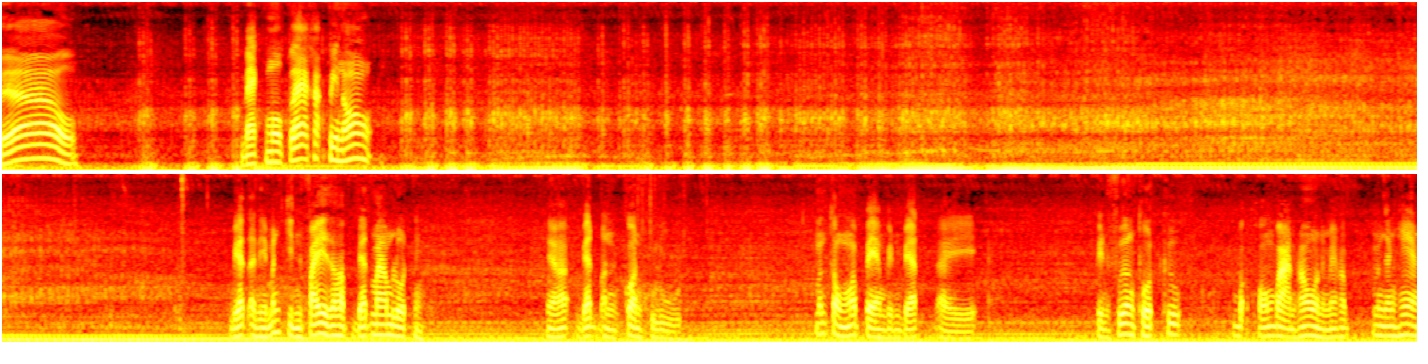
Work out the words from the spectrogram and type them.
แล้วแบกหมกแล้วครับพี่น้องแบตอันนี้มันกินไฟนะครับแบตมามรถเนี่ยเนี่ยฮะแบตมันก้อนคูรูมันต้องมาแปลงเป็นแบตไอเป็นเฟืองทดคือของบานเฮาเห็นไหมครับ มันยังแห้ง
